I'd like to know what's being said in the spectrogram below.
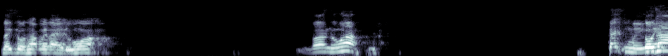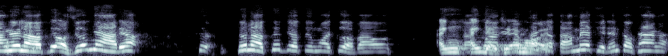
Đây cầu thang bên này đúng không ạ? vâng đúng ạ Cách mấy cầu mét? thang ấy là từ ở giữa nhà đấy ạ tức là tức là từ ngoài cửa vào Anh anh để cho em hỏi là 8 mét thì đến cầu thang ạ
